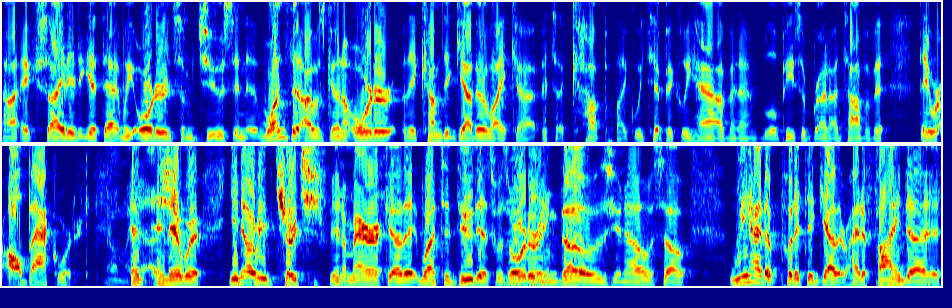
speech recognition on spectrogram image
uh, uh, excited to get that. And we ordered some juice, and the ones that I was going to order, they come together like uh, it's a cup, like we typically have, and a little piece of bread on top of it. They were all back ordered, Oh my and, gosh. and there were, you know, every church in America that wants to do this was ordering those, you know, so we had to put it together. I had to find a.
